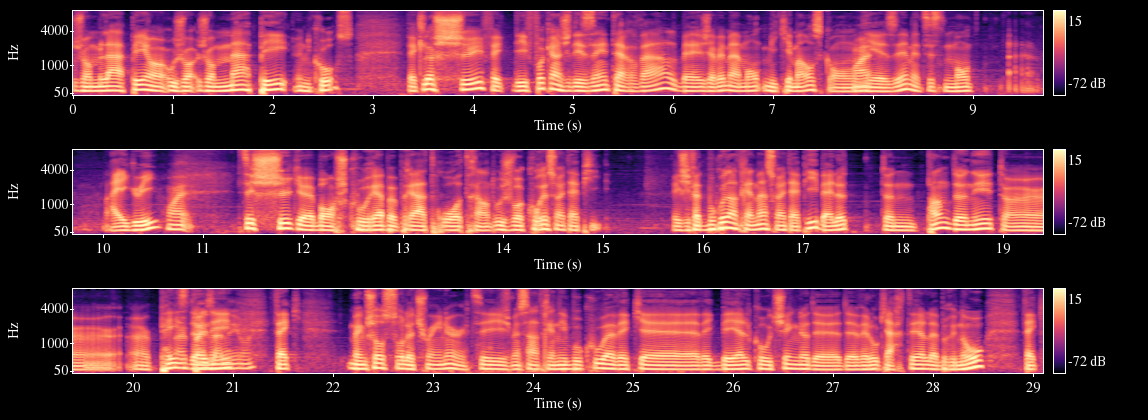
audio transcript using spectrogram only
je vais me lapper un- ou je vais, je vais mapper une course. Fait que là, je sais, fait que des fois, quand j'ai des intervalles, ben, j'avais ma montre Mickey Mouse qu'on Ouais. niaisait, mais tu sais, c'est une montre à, aiguille. Ouais. Tu sais, je sais que, bon, je courais à peu près à 3,30 ou je vais courir sur un tapis. Fait que j'ai fait beaucoup d'entraînement sur un tapis. Ben là, t'as une pente donnée, t'as un, un pace Un donné. pace donné, ouais. Fait que même chose sur le trainer. Tu sais, je me suis entraîné beaucoup avec, euh, avec BL Coaching là, de, de vélo cartel Bruno. Fait que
